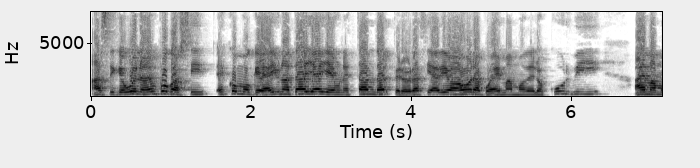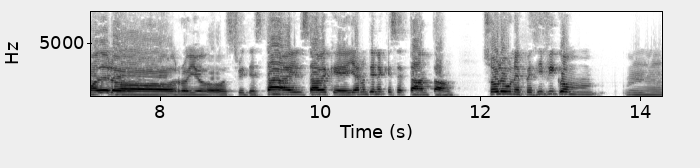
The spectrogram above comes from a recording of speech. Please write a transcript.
Así que bueno, es un poco así. Es como que hay una talla y hay un estándar, pero gracias a Dios ahora pues hay más modelos curvy, hay más modelos rollo street style, ¿sabes? Que ya no tienes que ser tan, tan. Solo un específico mm,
